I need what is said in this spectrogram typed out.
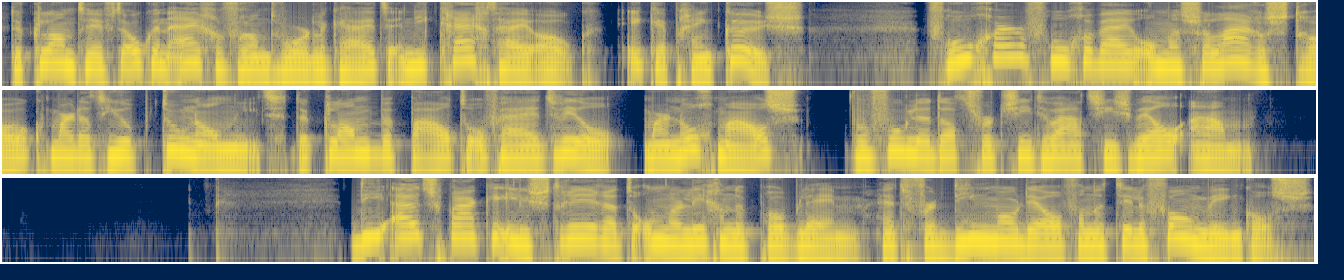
De klant heeft ook een eigen verantwoordelijkheid en die krijgt hij ook. Ik heb geen keus. Vroeger vroegen wij om een salarisstrook, maar dat hielp toen al niet. De klant bepaalt of hij het wil. Maar nogmaals, we voelen dat soort situaties wel aan. Die uitspraken illustreren het onderliggende probleem, het verdienmodel van de telefoonwinkels.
